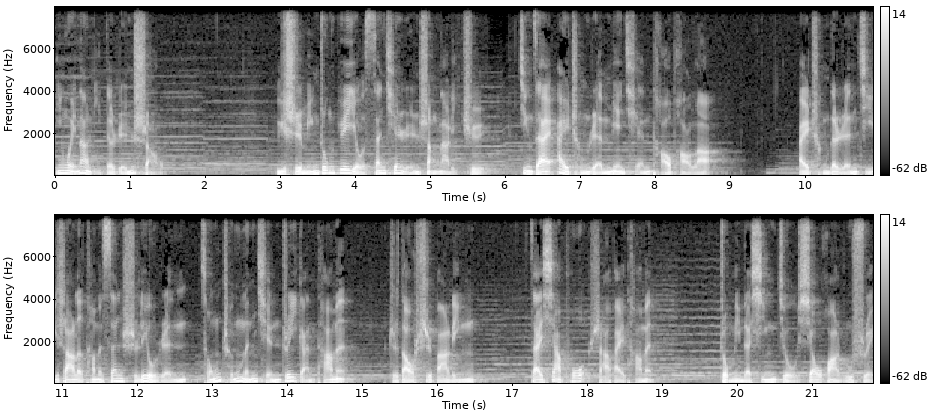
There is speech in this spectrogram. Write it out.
因为那里的人少。”于是民中约有三千人上那里去，竟在爱城人面前逃跑了。爱城的人击杀了他们三十六人，从城门前追赶他们，直到示巴陵。在下坡杀败他们，众民的心就消化如水。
